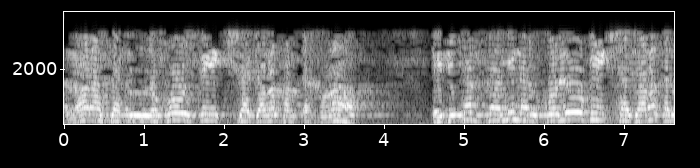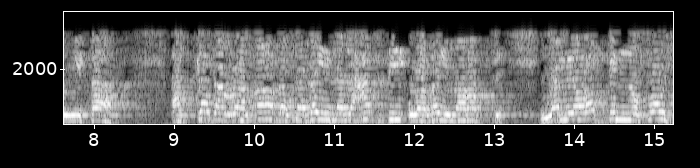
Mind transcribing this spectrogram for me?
غرس في النفوس شجرة الإخلاص. اجتث من القلوب شجرة النفاق. أكد الرقابة بين العبد وبين ربه. لم يرب النفوس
